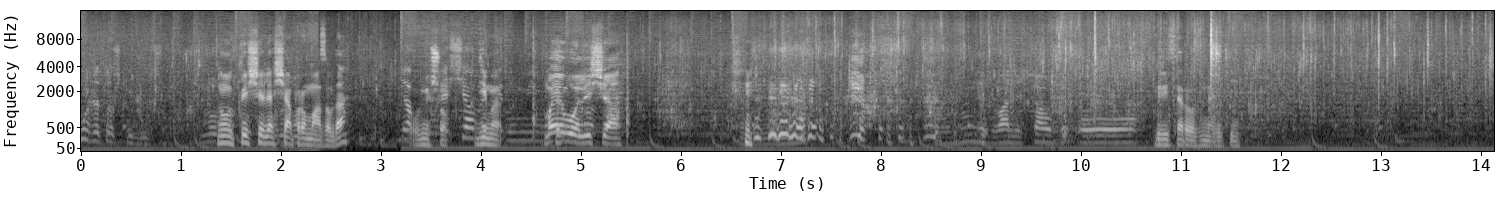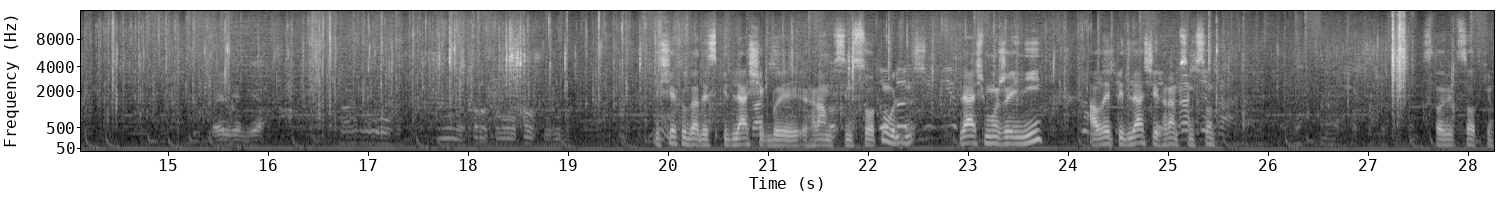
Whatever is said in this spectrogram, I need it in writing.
може трошки більше. Ну, ти ще ляща промазав, так? Я в мішок. ляща Діма. викинув мій- Моего леща. Да? Дивіться розмір який. І ще туди десь під лящик би грам 700. Ну, лящ може і ні, але під лящик грам 700. 100%.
